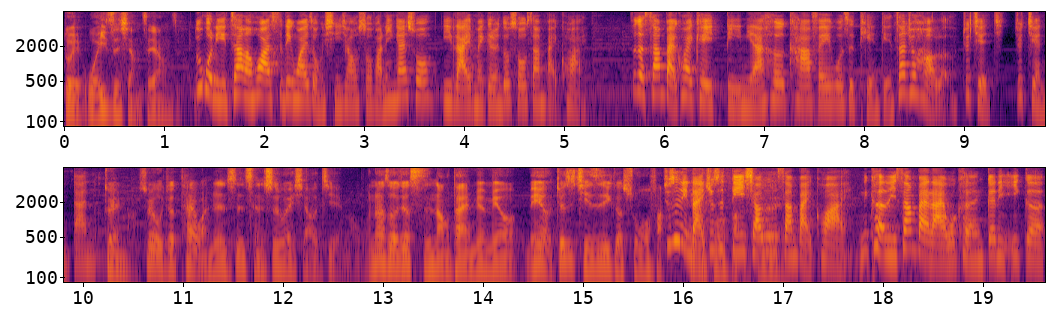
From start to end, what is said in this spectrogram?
对，我一直想这样子。如果你这样的话是另外一种行销手法，你应该说你来每个人都收三百块，这个三百块可以抵你来喝咖啡或是甜点，这样就好了，就简就简单了。对嘛？所以我就太晚认识陈诗慧小姐嘛，我那时候就死脑袋，没有没有没有，就是其实是一个说法，就是你来就是低消就是三百块，你可能你三百来，我可能跟你一个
